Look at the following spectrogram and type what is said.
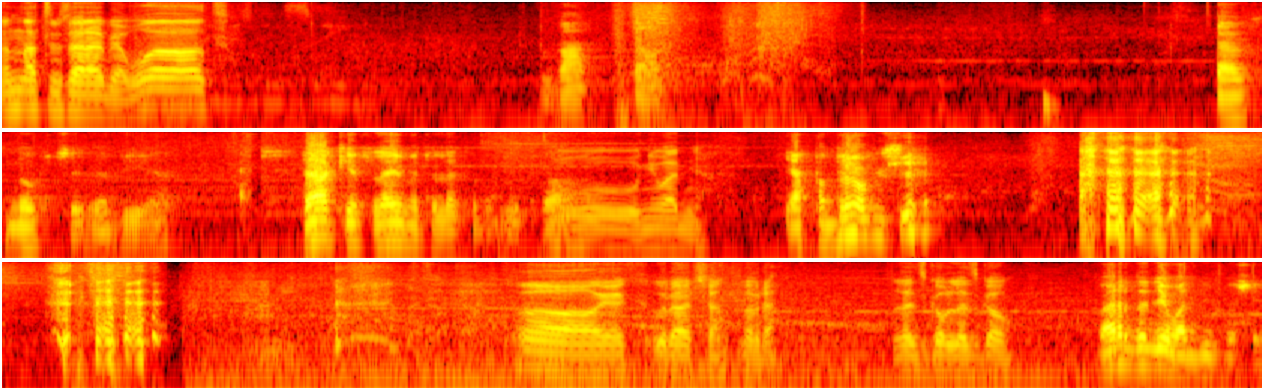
On na tym zarabia. What? Bata. Ja znów cię zabiję. Jakie flamy to lecą do. Uuu, nieładnie. Ja pobrał się. O, jak urocza. Dobra. Let's go, let's go. Bardzo nieładnie z waszej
